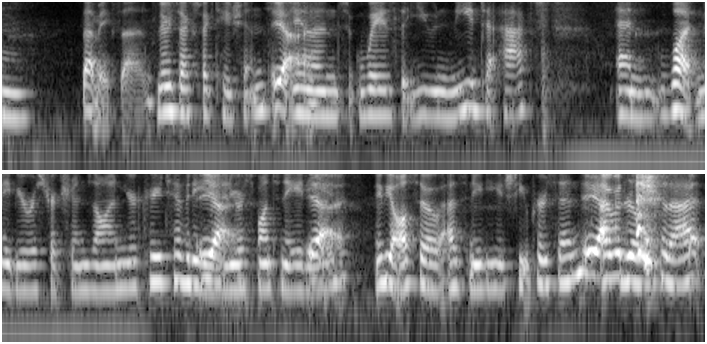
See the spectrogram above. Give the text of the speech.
Mm. That makes sense. There's expectations Yeah. and ways that you need to act and what maybe restrictions on your creativity Yeah. and your spontaneity. Yeah. Maybe also as an ADHD person, Yeah. I would relate to that.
